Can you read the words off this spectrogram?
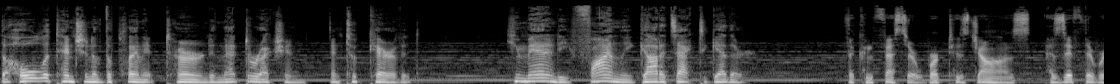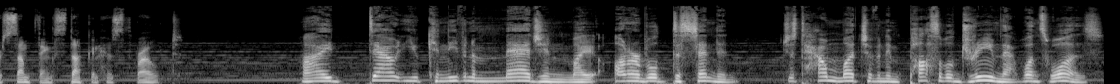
the whole attention of the planet turned in that direction and took care of it. Humanity finally got its act together. The confessor worked his jaws as if there were something stuck in his throat. I doubt you can even imagine, my honorable descendant, just how much of an impossible dream that once was.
